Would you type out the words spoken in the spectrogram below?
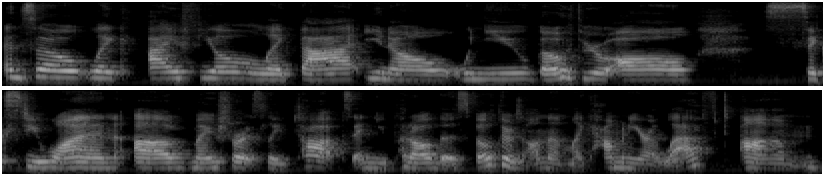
and so like I feel like that, you know, when you go through all 61 of my short sleeve tops and you put all those filters on them, like how many are left? Um,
